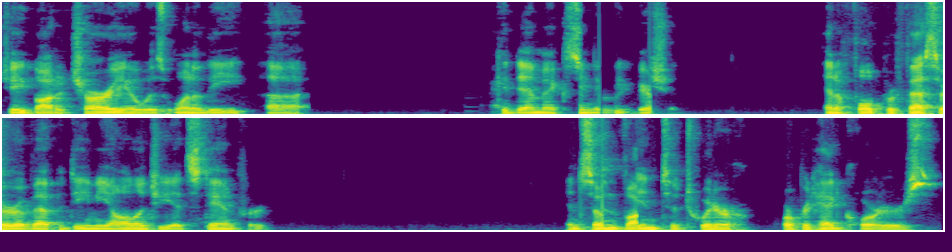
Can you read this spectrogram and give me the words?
Jay Bhattacharya was one of the uh, academics in the Great and a full professor of epidemiology at Stanford. And so invited into Twitter corporate headquarters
